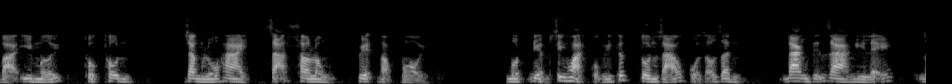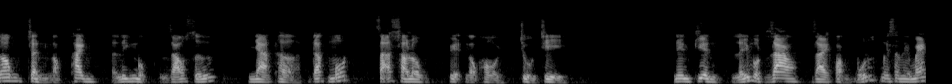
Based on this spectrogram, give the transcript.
bà Y Mới thuộc thôn Răng Lố 2, xã Sao Lông, huyện Ngọc Hồi, một điểm sinh hoạt của nghi thức tôn giáo của giáo dân đang diễn ra nghi lễ do ông Trần Ngọc Thanh là linh mục giáo sứ nhà thờ Đắc Mốt, xã Sa Lông, huyện Ngọc Hồi chủ trì. Nên Kiên lấy một dao dài khoảng 40cm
